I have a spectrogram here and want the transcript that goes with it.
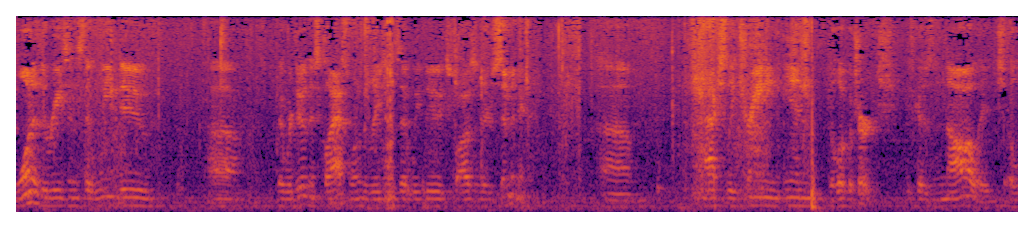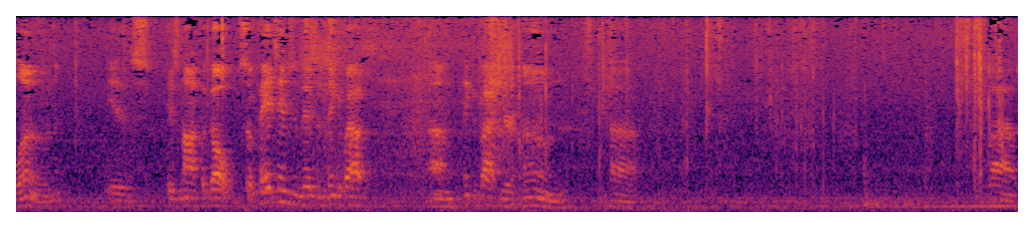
one of the reasons that we do uh, that we're doing this class. One of the reasons that we do expositor seminary, um, actually training in the local church, because knowledge alone is is not the goal. So pay attention to this and think about um, think about your own. Uh, lives.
